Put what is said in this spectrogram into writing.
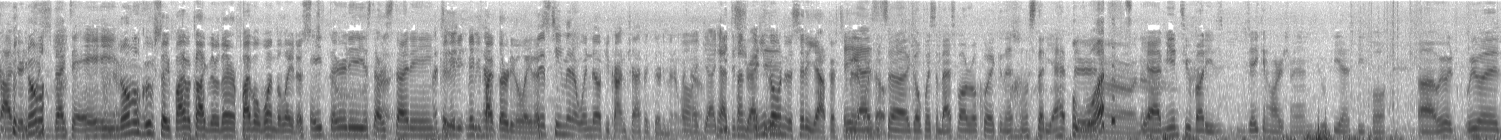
Five thirty normal, pushes back to eight. normal groups say five o'clock. They're there. Five o one the latest. Eight thirty, you start Uh, studying. Okay, maybe maybe five thirty the latest. 15 minute window if you're caught in traffic 30 minute window Oh my god, Yeah, you it get distracted. If you go into the city, yeah, fifteen Hey minute guys, window. let's uh, go play some basketball real quick, and then we'll study after. What? Oh, no. Yeah, me and two buddies, Jake and Harsh, man, goofy ass people. Uh, we would, we would,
